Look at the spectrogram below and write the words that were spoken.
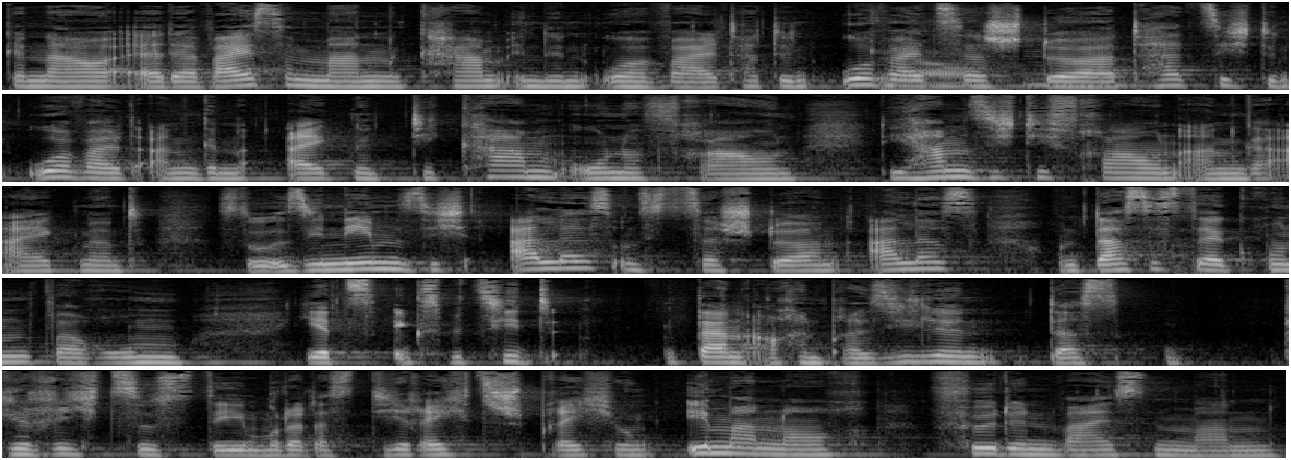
genau, äh, der weiße Mann kam in den Urwald, hat den Urwald genau. zerstört, hat sich den Urwald angeeignet, die kamen ohne Frauen, die haben sich die Frauen angeeignet. So, sie nehmen sich alles und sie zerstören alles. Und das ist der Grund, warum jetzt explizit dann auch in Brasilien das Gerichtssystem oder dass die Rechtsprechung immer noch für den weißen Mann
